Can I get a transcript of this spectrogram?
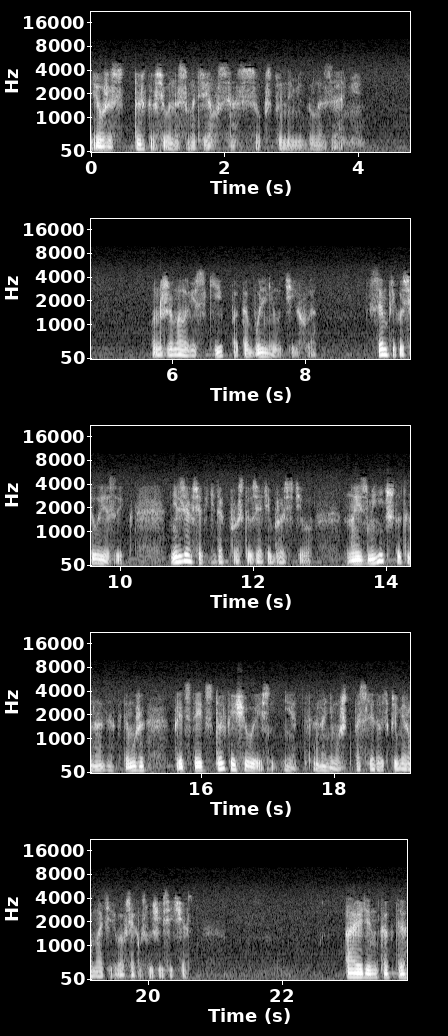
Я уже столько всего насмотрелся собственными глазами. Он сжимал виски, пока боль не утихла. Сэм прикусила язык. Нельзя все-таки так просто взять и бросить его. Но изменить что-то надо. К тому же предстоит столько еще выяснить. Нет, она не может последовать примеру матери, во всяком случае сейчас. Айрин как-то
